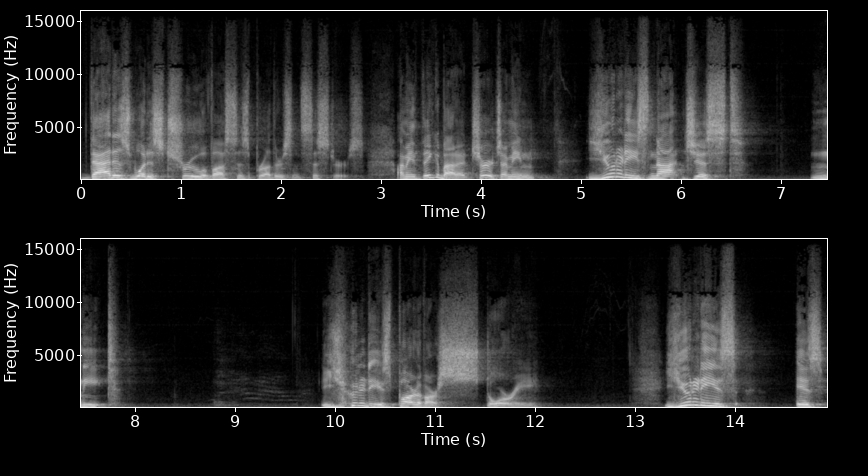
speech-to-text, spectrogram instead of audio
That is what is true of us as brothers and sisters. I mean, think about it, church. I mean, unity is not just neat, unity is part of our story. Unity is, is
